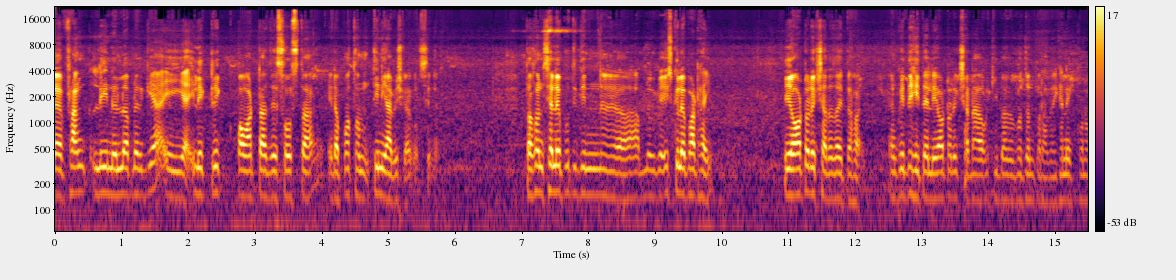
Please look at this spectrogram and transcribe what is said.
আহ, ফ্রাঙ্কলিন হলো আপনার গিয়া এই ইলেকট্রিক পাওয়ারটা যে সোর্সটা এটা প্রথম তিনি আবিষ্কার করছিলেন। তখন ছেলে প্রতিদিন আপনার স্কুলে পাঠাই এই অটো রিক্সাতে যাইতে হয়। কই দেখি তাহলে অটো রিক্সাটা কীভাবে বর্জন করা যায়? এখানে কোনো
